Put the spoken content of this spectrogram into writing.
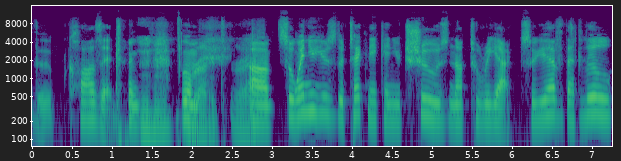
the closet. mm-hmm. Boom. Right. Right. Um, so when you use the technique and you choose not to react, so you have that little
